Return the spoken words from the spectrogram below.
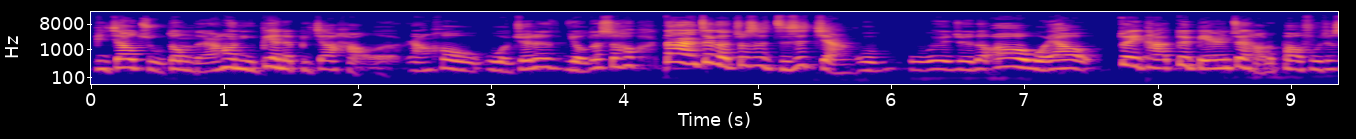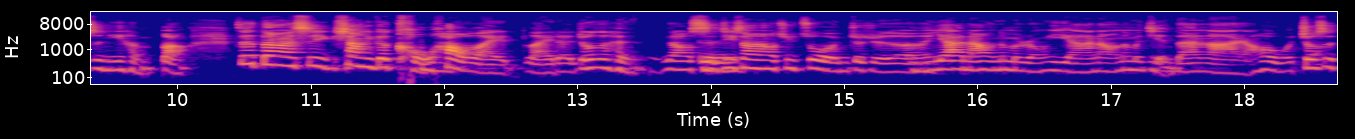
比较主动的，然后你变得比较好了，然后我觉得有的时候，当然这个就是只是讲我，我也觉得哦，我要对他对别人最好的报复就是你很棒，这当然是像一个口号来、嗯、来的，就是很，然后实际上要去做，你就觉得、嗯、呀哪有那么容易啊，哪有那么简单啦，然后我就是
